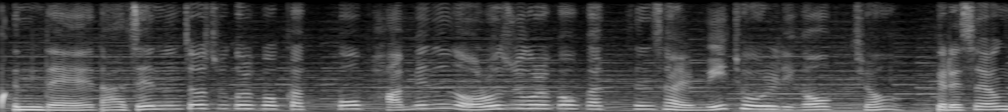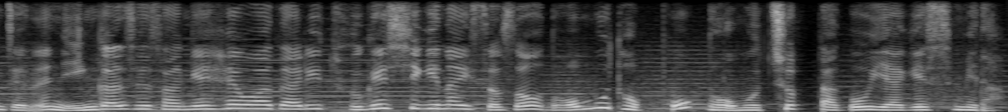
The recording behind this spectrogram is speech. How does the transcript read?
근데 낮에는 쪄 죽을 것 같고 밤에는 얼어 죽을 것 같은 삶이 좋을 리가 없죠. 그래서 형제는 인간 세상에 해와 달이 두 개씩이나 있어서 너무 덥고 너무 춥다고 이야기했습니다.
